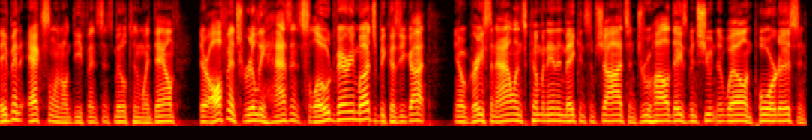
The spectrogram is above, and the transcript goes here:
They've been excellent on defense since Middleton went down. their offense really hasn't slowed very much because you got you know Grayson Allen's coming in and making some shots, and Jrue Holiday's been shooting it well, and Portis and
